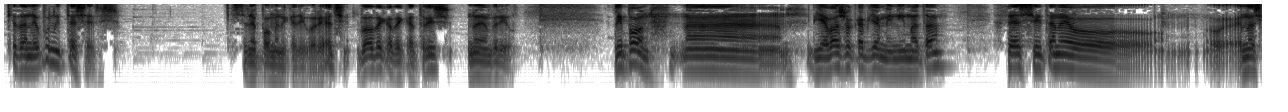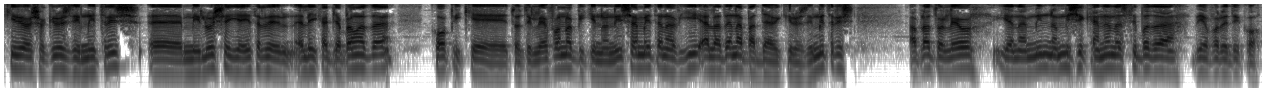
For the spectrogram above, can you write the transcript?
και θα ανεβούν οι τέσσερις στην επόμενη κατηγορία, έτσι. 12-13 Νοεμβρίου. Λοιπόν, να διαβάσω κάποια μηνύματα. Χθες ήταν ο, ο ένας κύριος, ο κύριος Δημήτρης, ε, μιλούσε για ήθελε, έλεγε κάποια πράγματα, κόπηκε το τηλέφωνο, επικοινωνήσαμε, ήταν να βγει, αλλά δεν απαντάει ο κύριος Δημήτρης. Απλά το λέω για να μην νομίσει κανένας τίποτα διαφορετικό.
